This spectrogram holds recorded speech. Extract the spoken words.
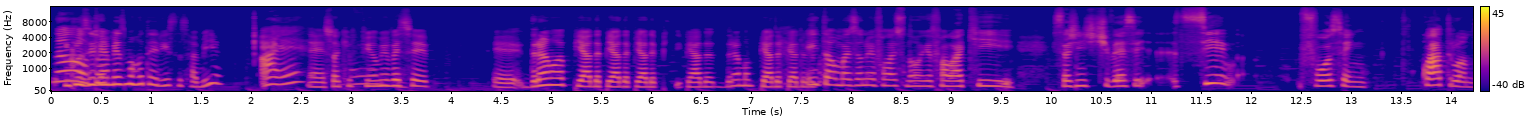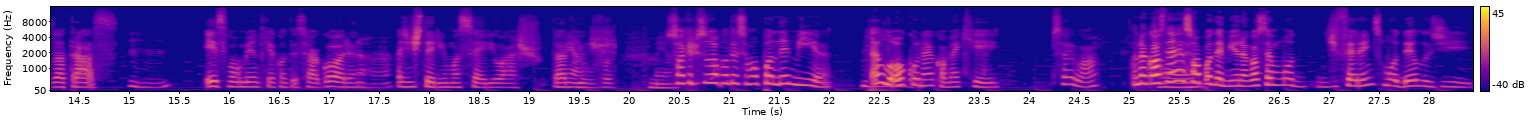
Não, Inclusive tu- é a mesma roteirista, sabia? Ah, é? É, só que o filme vai ser é, drama, piada, piada, piada, pi- piada, drama, piada, piada. Então, mas eu não ia falar isso, não. Eu ia falar que se a gente tivesse. Se fossem quatro anos atrás, Uhum. esse momento que aconteceu agora, Aham. a gente teria uma série, eu acho, da Também viúva. acho. Também acho. Só que precisou acontecer uma pandemia. É louco, né? Como é que. Sei lá. O negócio não é É. só a pandemia, o negócio é mo- diferentes modelos de,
